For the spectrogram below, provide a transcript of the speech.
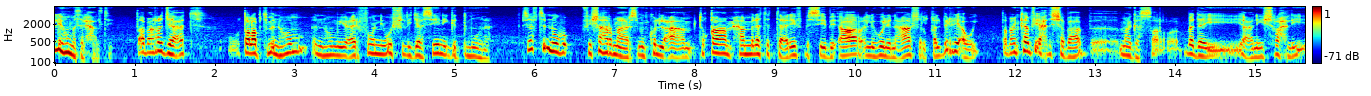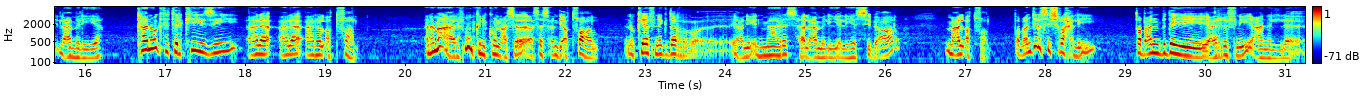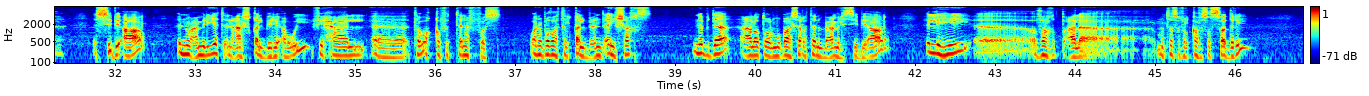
اللي هو مثل حالتي. طبعا رجعت وطلبت منهم إنهم يعرفوني وش اللي جالسين يقدمونه. اكتشفت إنه في شهر مارس من كل عام تقام حملة التعريف بال CPR اللي هو الإنعاش القلبي الرئوي. طبعا كان في أحد الشباب آه، ما قصر بدأ يعني يشرح لي العملية. كان وقت تركيزي على على على الأطفال. أنا ما أعرف ممكن يكون على أساس عندي أطفال. إنه كيف نقدر يعني نمارس هالعملية اللي هي ال CPR مع الأطفال. طبعا جلس يشرح لي طبعا بدأ يعرفني عن ال CPR إنه عملية إنعاش قلبي رئوي في حال آه توقف التنفس ونبضات القلب عند أي شخص. نبدأ على طول مباشرة بعمل ال CPR اللي هي آه ضغط على منتصف القفص الصدري.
